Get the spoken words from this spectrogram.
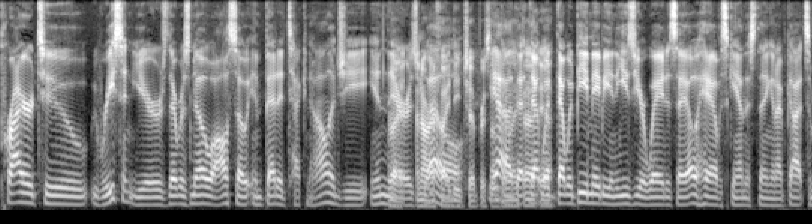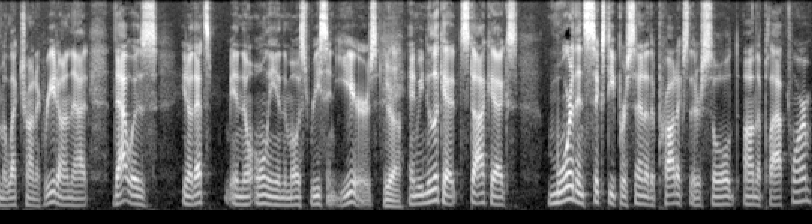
prior to recent years, there was no also embedded technology in there Right, as an well. RFID chip or something yeah, like that, that, yeah. would that would be maybe an easier way to say, oh, hey, I've scanned this thing and I've got some electronic read on that. That was, you know, that's in the, only in the most recent years. Yeah. And when you look at StockX, more than 60% of the products that are sold on the platform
